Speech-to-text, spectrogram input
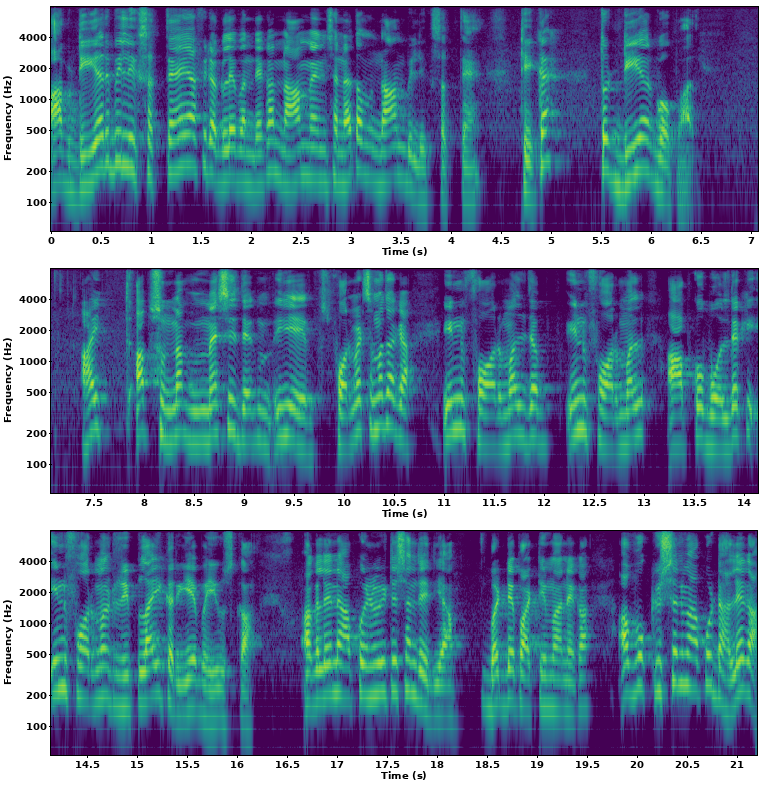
आप डियर भी लिख सकते हैं या फिर अगले बंदे का नाम मेंशन है तो नाम भी लिख सकते हैं। ठीक है? तो डियर गोपाल आई अब सुनना मैसेज देख, ये फॉर्मेट समझ आ गया? इनफॉर्मल जब इनफॉर्मल आपको बोल दे कि इनफॉर्मल रिप्लाई करिए भाई उसका। अगले ने आपको इनविटेशन दे दिया बर्थडे पार्टी में आने का। अब वो क्वेश्चन में आपको डालेगा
